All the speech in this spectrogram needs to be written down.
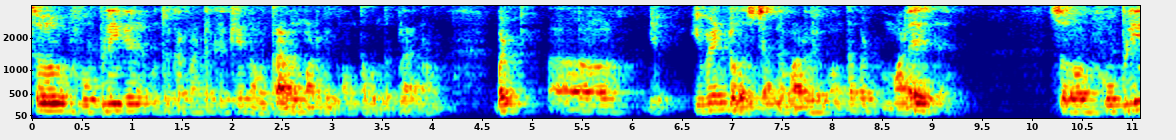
ಸೊ ಹುಬ್ಳಿಗೆ, ಉತ್ತರ ಕರ್ನಾಟಕಕ್ಕೆ ನಾವು ಟ್ರಾವೆಲ್ ಮಾಡಬೇಕು ಅಂತ ಒಂದು ಪ್ಲ್ಯಾನು ಬಟ್ ಇವೆಂಟು ಅಷ್ಟೇ, ಅಲ್ಲೇ ಮಾಡಬೇಕು ಅಂತ ಬಟ್ ಮಳೆ ಇದೆ. ಸೊ ಹುಬ್ಳಿ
